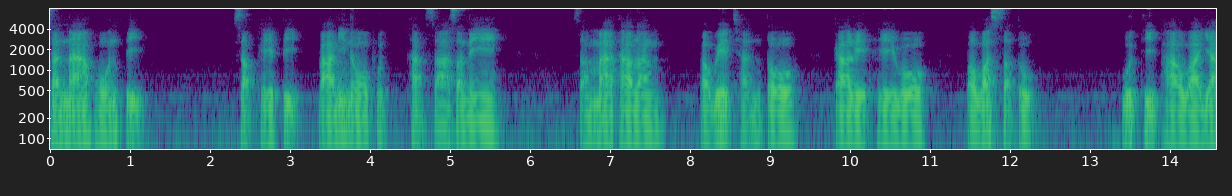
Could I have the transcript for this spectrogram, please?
สันนาโหนติ สัพเพปิปานิโนพุทธสาสเน สัมมาทารังปเวชฉันโต กาเลเทโว ปวัสสตุ วุธิภาวายะ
